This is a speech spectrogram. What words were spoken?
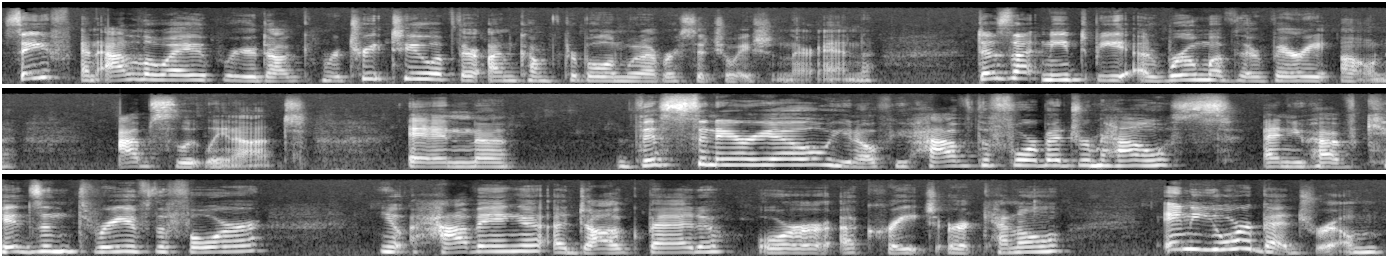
safe and out of the way where your dog can retreat to if they're uncomfortable in whatever situation they're in. Does that need to be a room of their very own? Absolutely not. In this scenario, you know, if you have the four bedroom house and you have kids in three of the four, you know, having a dog bed or a crate or a kennel in your bedroom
